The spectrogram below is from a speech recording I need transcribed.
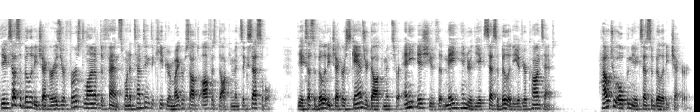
The accessibility checker is your first line of defense when attempting to keep your Microsoft Office documents accessible. The accessibility checker scans your documents for any issues that may hinder the accessibility of your content. How to open the accessibility checker.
